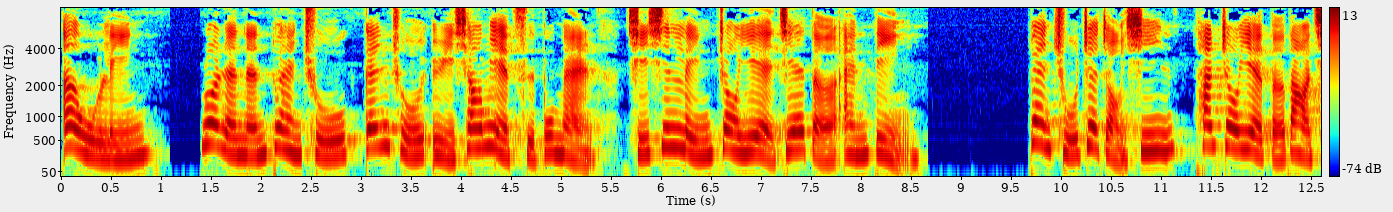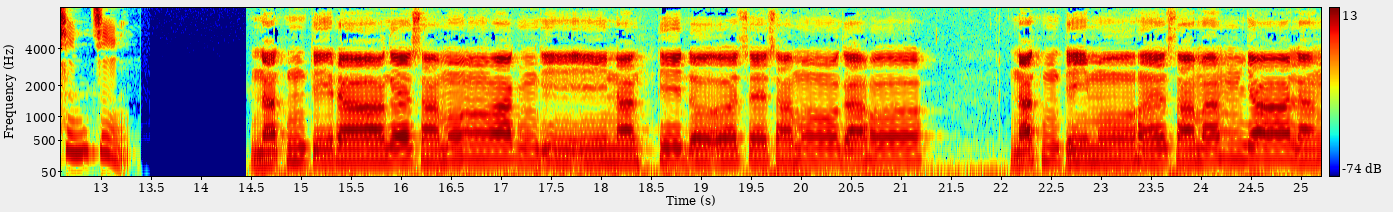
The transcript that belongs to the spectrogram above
二五零，若人能断除、根除与消灭此不满，其心灵昼夜皆得安定。断除这种心，他昼夜得到清净。 නත්ති රාග සමෝ අග්ගී නත්ති දෝස සමෝ ගහෝ නත්ති මෝහ සමංජාලං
